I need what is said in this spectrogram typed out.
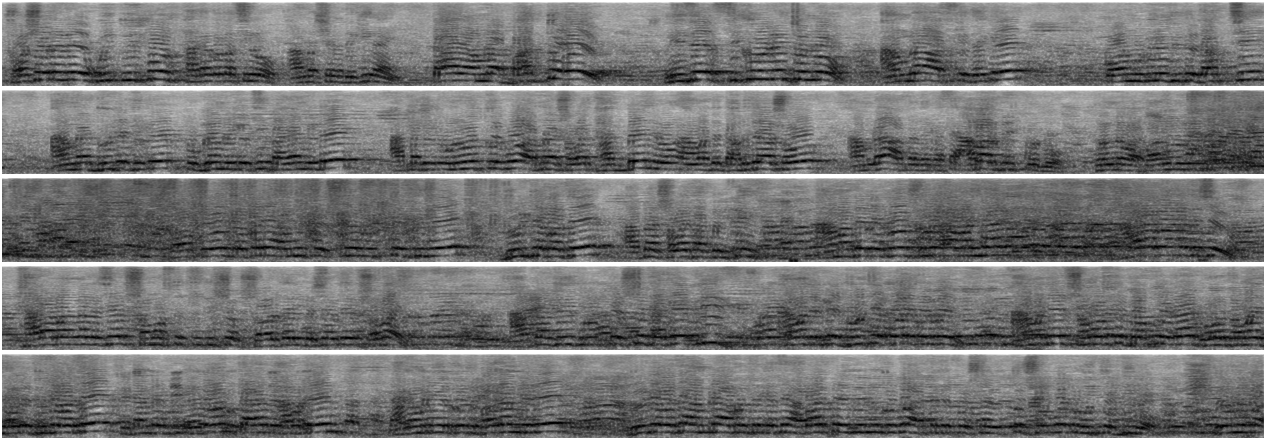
সশরীরে উইথ উইপন থাকার কথা ছিল, আমরা সেটা দেখি নাই। তাই আমরা বাধ্য হয়ে নিজের সিকিউরিটির জন্য আমরা আজকে থেকে কর্মবিরতিতে যাচ্ছি। আমরা দুইটা থেকে প্রোগ্রাম রেখেছি বাগান গেটে অনুরোধ করব, আপনারা সবাই থাকবেন এবং আমাদের দাবি দেওয়া সহ আমরা আপনাদের কাছে আবার ব্রিফ করব। ধন্যবাদ। ব্যাপারে আমি প্রশ্নের উত্তর দিলে দুইটা বাজে, আপনারা সবাই থাকবেন আমাদের এখন শুরু সমস্ত চিকিৎসক, সরকারি, বেসরকারি, সবাই। আপনার যদি কোনো প্রশ্ন থাকে প্লিজ আমাদেরকে দ্রুত করে দেবেন আমাদের সমস্ত ডক্টররা ঘর জমায় ধরে দুটো বাজে। এবং তারা থাকবেন ঢাকা মেডিকেল বাগান ধরে দুটো বাজে আমরা আপনাদের কাছে আবার প্রেজেন্ট করব, আপনাদের প্রশ্নের উত্তর সম্ভব উত্তর দিব। ধন্যবাদ।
